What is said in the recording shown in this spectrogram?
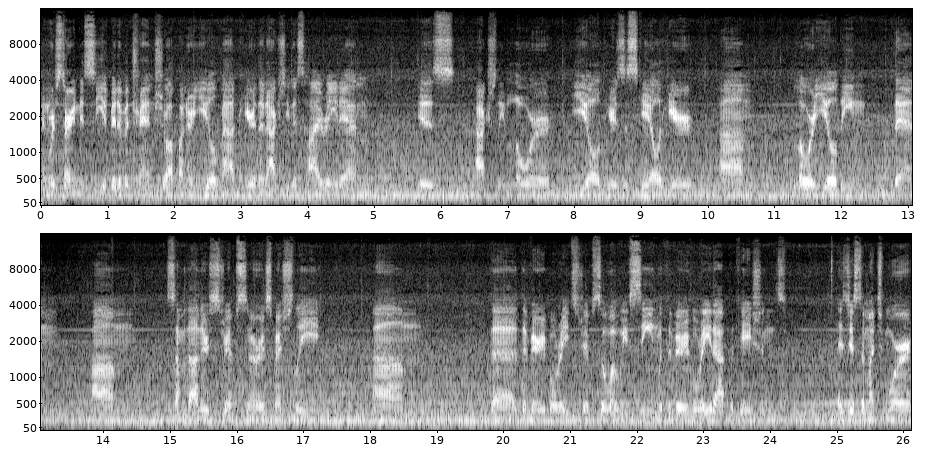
and we're starting to see a bit of a trend show up on our yield map here that actually this high rate N is actually lower yield. Here's the scale here, um, lower yielding than um, some of the other strips, or especially um, the the variable rate strips. So what we've seen with the variable rate applications is just a much more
